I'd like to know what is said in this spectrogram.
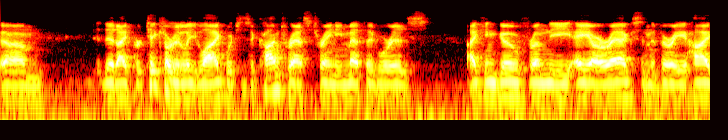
um, that I particularly like, which is a contrast training method, whereas I can go from the ARX and the very high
